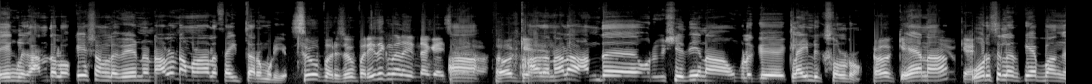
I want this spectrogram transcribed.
எங்களுக்கு அந்த லொகேஷன்ல வேணும்னாலும் நம்மளால சைட் தர முடியும். சூப்பர் சூப்பர் இதுக்கு மேல என்ன கைஸ் ஆ, ஓகே அதனால அந்த ஒரு விஷயத்தையும் நான் உங்களுக்கு கிளைண்ட்டுக்கு சொல்றோம். ஏன்னா. ஒரு சிலர் கேட்பாங்க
